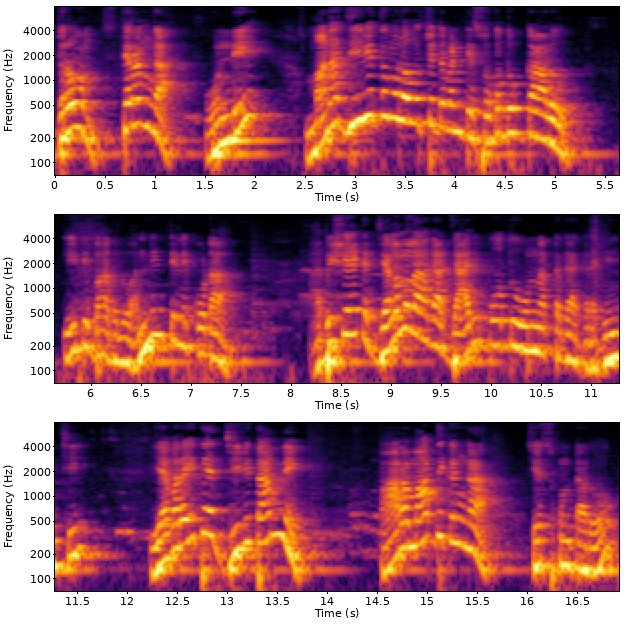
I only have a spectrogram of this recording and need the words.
ధ్రువం స్థిరంగా ఉండి మన జీవితంలో వచ్చేటువంటి సుఖదుఖాలు ఈతి బాధలు అన్నింటినీ కూడా అభిషేక జలములాగా జారిపోతూ ఉన్నట్టుగా గ్రహించి ఎవరైతే జీవితాన్ని పారమార్థికంగా చేసుకుంటారో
